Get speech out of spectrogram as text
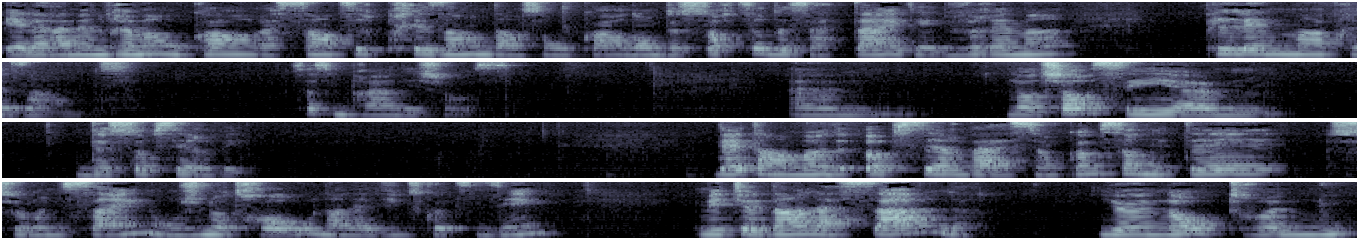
et, elle ramène vraiment au corps, à se sentir présente dans son corps. Donc, de sortir de sa tête être vraiment pleinement présente. Ça, c'est une première des choses. Euh, l'autre chose, c'est euh, de s'observer. D'être en mode observation, comme si on était sur une scène, on joue notre rôle dans la vie du quotidien, mais que dans la salle, il y a un autre nous,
